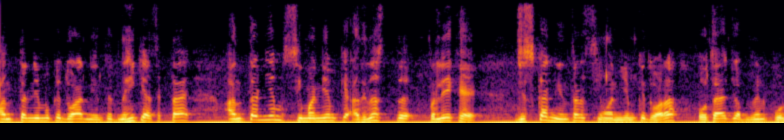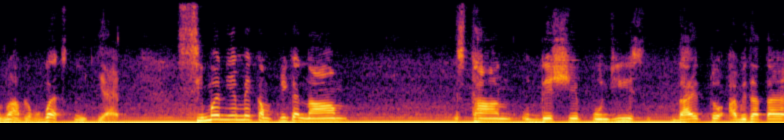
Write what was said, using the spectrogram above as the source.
अंतर नियमों के द्वारा नियंत्रित नहीं किया सकता है। अंतर नियम सीमा नियम के अधीनस्थ प्रलेख है, जिसका नियंत्रण सीमा नियम के द्वारा होता है, जो अभी मैंने पूर्व में आप लोगों को एक्सप्लेन किया है। सीमा नियम में कंपनी का नाम स्थान उद्देश्य पूंजी दायित्व अभिदाता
